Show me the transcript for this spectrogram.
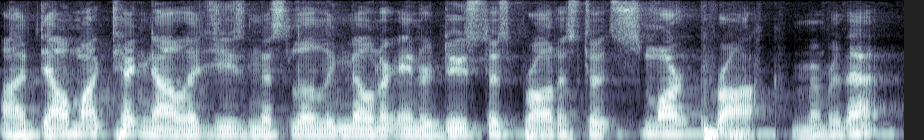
Uh, Delmock Technologies, Ms. Lily Milner introduced us, brought us to Smart Proc. Remember that?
